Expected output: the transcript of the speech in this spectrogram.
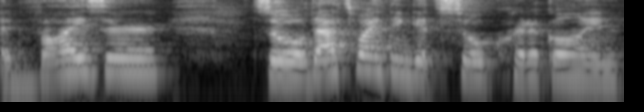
advisor. So that's why I think it's so critical And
